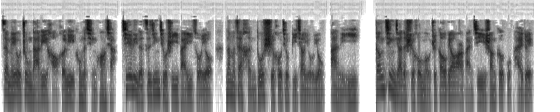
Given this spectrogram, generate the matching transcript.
在没有重大利好和利空的情况下，接力的资金就是一百亿左右，那么在很多时候就比较有用。案例一，当竞价的时候，某只高标二板及以上个股排队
